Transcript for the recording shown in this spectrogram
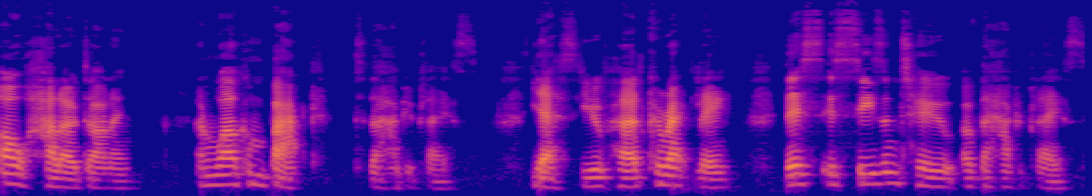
Oh, hello, darling, and welcome back to the Happy Place. Yes, you've heard correctly. This is season two of The Happy Place,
